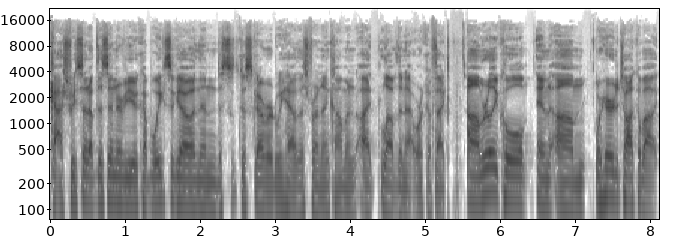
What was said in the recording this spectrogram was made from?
gosh, we set up this interview a couple weeks ago, and then dis- discovered we have this friend in common. I love the network effect. Um, really cool, and um, we're here to talk about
